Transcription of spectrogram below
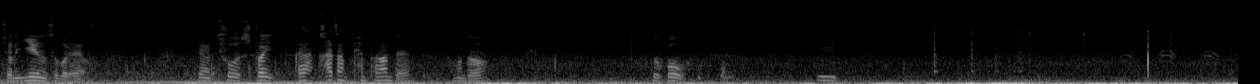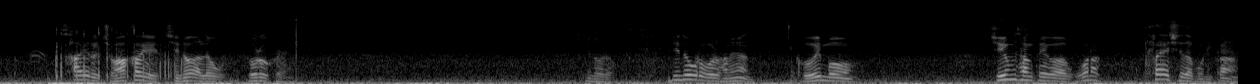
저는 이 연습을 해요. 그냥 투 스트레이트 그냥 가장 편편한데 한 번 더. 두고 이 사이를 정확하게 지나가려고 노력해요. 이 노력. 이 노력을 하면 거의 뭐 지금 상태가 워낙 플랫이다 보니까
